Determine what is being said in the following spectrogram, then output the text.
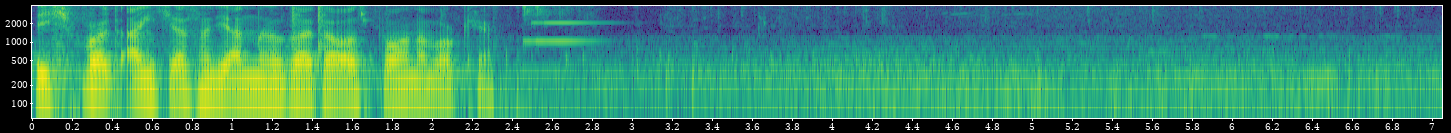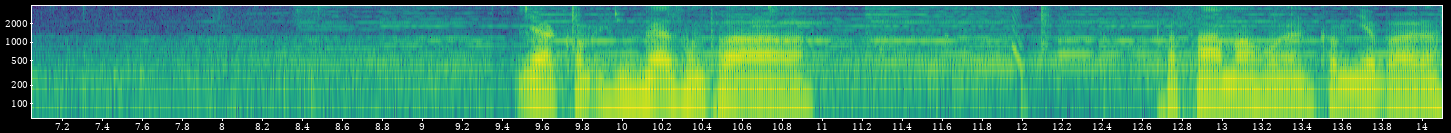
Ich wollte eigentlich erstmal die andere Seite ausbauen, aber okay. Ja, komm, ich muss mir erstmal ein paar, paar Farmer holen. Kommen ihr beide.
